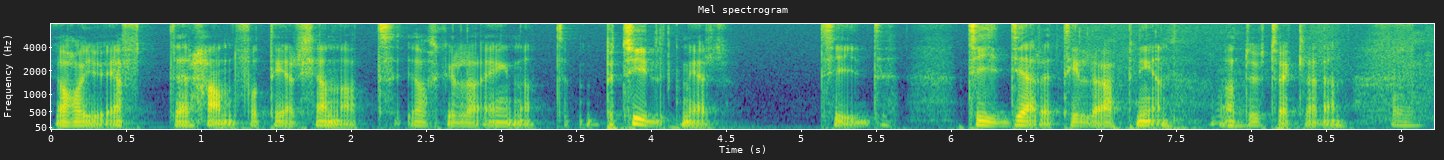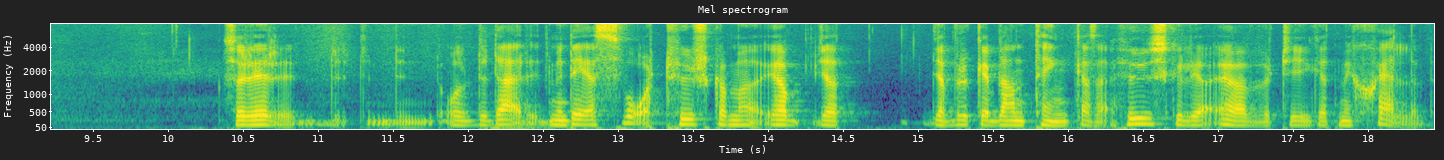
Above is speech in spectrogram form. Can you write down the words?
Jag har ju efterhand fått erkänna att jag skulle ha ägnat betydligt mer tid tidigare till löpningen. Mm. Att utveckla den. Mm. Så det, och det där, men det är svårt. Hur ska man, jag, jag, jag brukar ibland tänka så här. Hur skulle jag övertygat mig själv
